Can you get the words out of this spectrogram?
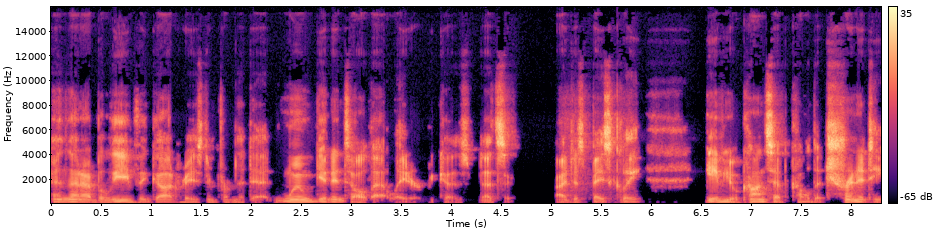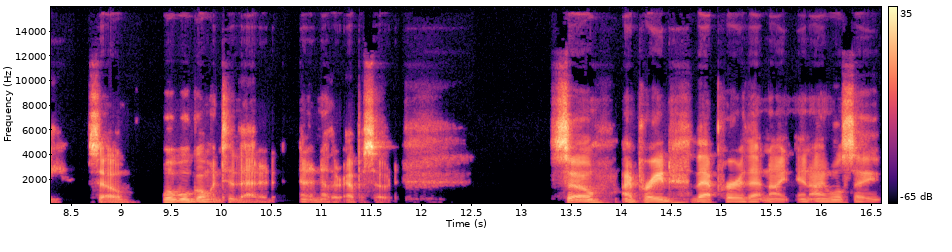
and that I believed that God raised him from the dead. We'll get into all that later because that's a, I just basically gave you a concept called a trinity. So, well, we'll go into that in, in another episode. So, I prayed that prayer that night, and I will say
